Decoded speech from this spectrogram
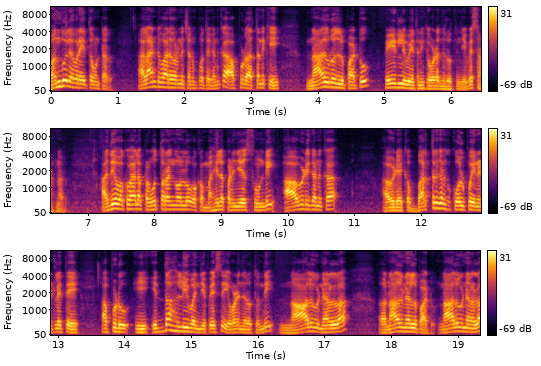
బంధువులు ఎవరైతే ఉంటారో అలాంటి వారు ఎవరైనా చనిపోతే కనుక అప్పుడు అతనికి నాలుగు రోజుల పాటు పెయిడ్ లీవ్ ఇతనికి ఇవ్వడం జరుగుతుందని చెప్పేసి అంటున్నారు. అదే ఒకవేళ ప్రభుత్వ రంగంలో ఒక మహిళ పనిచేస్తుండి ఆవిడ కనుక ఆవిడ యొక్క భర్తను కనుక కోల్పోయినట్లయితే అప్పుడు ఈ ఇద్దాహ్ లీవ్ అని చెప్పేసి ఇవ్వడం జరుగుతుంది. నాలుగు నెలల నాలుగు నెలల పాటు నాలుగు నెలల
